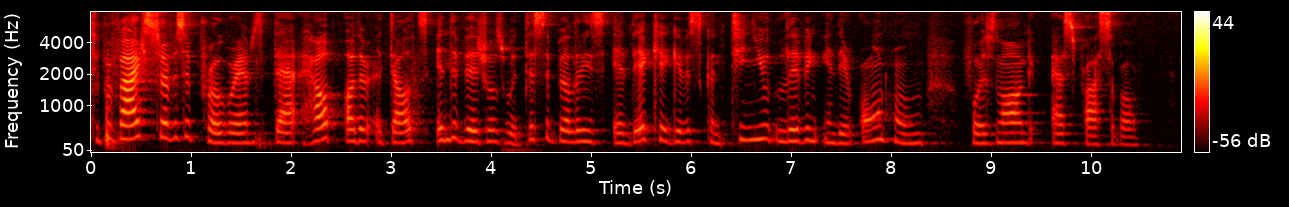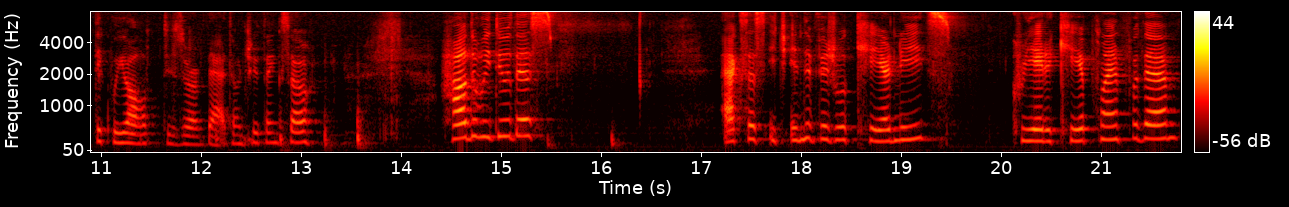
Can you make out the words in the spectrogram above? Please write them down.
to provide service and programs that help other adults, individuals with disabilities, and their caregivers continue living in their own home for as long as possible. I think we all deserve that, don't you think so? How do we do this? Access each individual care needs, create a care plan for them,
